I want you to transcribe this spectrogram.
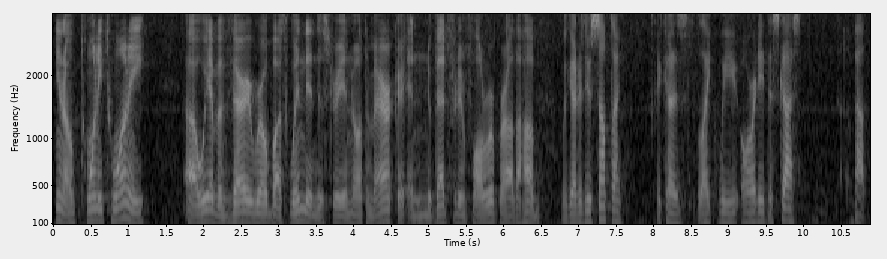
you know, 2020, uh, we have a very robust wind industry in North America, and New Bedford and Fall River are the hub. We got to do something because, like we already discussed, about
